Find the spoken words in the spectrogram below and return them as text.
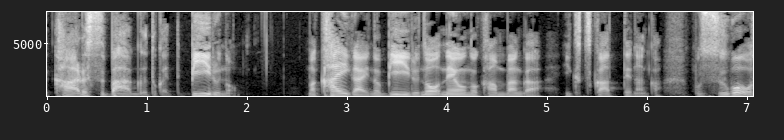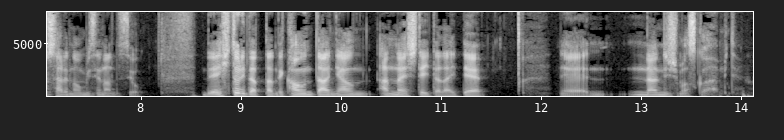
ー、カールスバーグとか言って、ビールの、まあ、海外のビールのネオンの看板がいくつかあって、なんか、もうすごいおしゃれなお店なんですよ。で、一人だったんでカウンターに案内していただいて、で、何にしますかみたいな。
